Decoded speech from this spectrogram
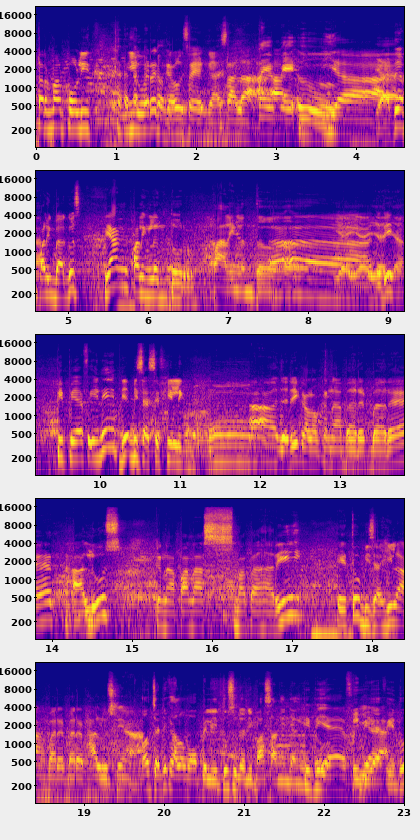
thermal polyurethane kalau saya nggak salah. TPU. Iya, Ya. itu yang paling bagus, yang paling lentur. Paling lentur. Iya, iya, iya. jadi iya. PPF ini dia bisa safe healing. Hmm. Ah, jadi kalau kena baret-baret halus, kena panas matahari, itu bisa hilang baret-baret halusnya. Oh jadi kalau mobil itu sudah dipasangin yang PPF, itu, PPF iya. itu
